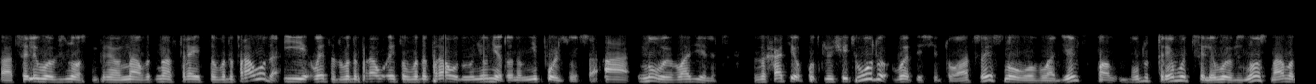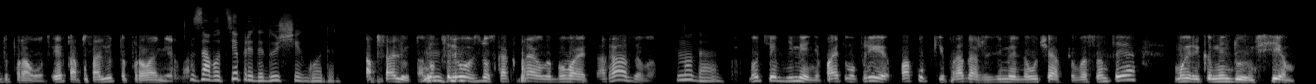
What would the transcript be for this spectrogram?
а, целевой взнос, например, на, на строительство водопровода, и этот водопровод, этого водопровода у него нет, он им не пользуется, а новый владелец захотел подключить воду, в этой ситуации с нового владельца будут требовать целевой взнос на водопровод. Это абсолютно правомерно. За вот те предыдущие годы. Абсолютно. Но угу. целевой взнос, как правило, бывает разовым. Ну да. Но тем не менее. Поэтому при покупке и продаже земельного участка в СНТ мы рекомендуем всем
